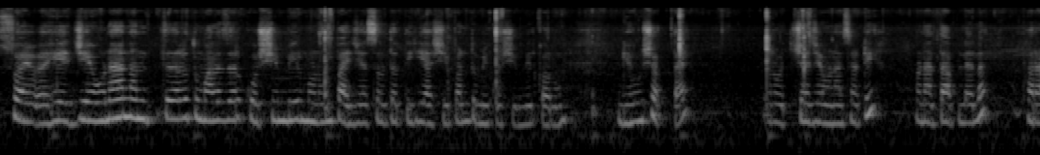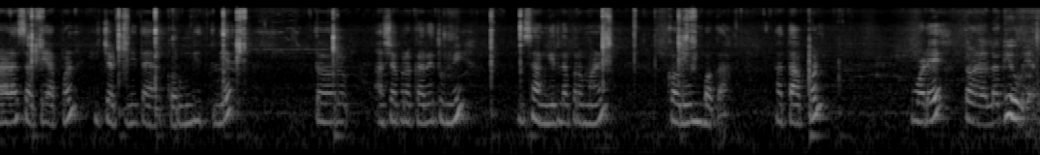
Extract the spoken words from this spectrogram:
स्वय हे जेवणानंतर तुम्हाला जर कोशिंबीर म्हणून पाहिजे असेल तर ती ही अशी पण तुम्ही कोशिंबीर करून घेऊ शकताय. रोजच्या जेवणासाठी. पण आता आपल्याला फराळासाठी आपण ही चटणी तयार करून घेतली आहे. तर अशा प्रकारे तुम्ही सांगितल्याप्रमाणे करून बघा. आता आपण वडे तळायला घेऊयात.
